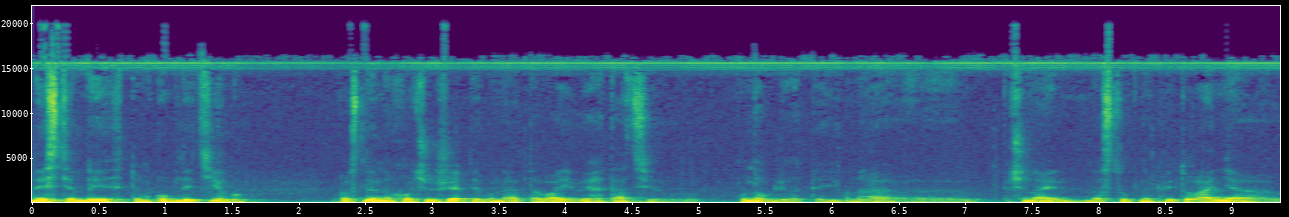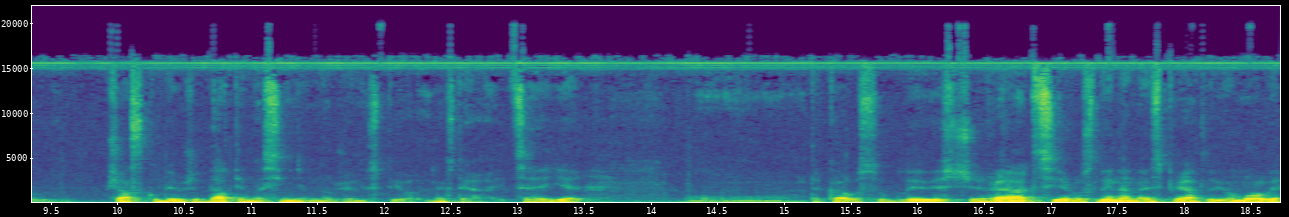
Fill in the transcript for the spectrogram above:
Листя листом облетіло, рослина хоче жити, вона давай вегетацію поновлювати. І вона е, починає наступне квітування в час, коли вже дати насіння вона вже не, не встигає. Це є така особливість, реакція рослини на несприятливі умови,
